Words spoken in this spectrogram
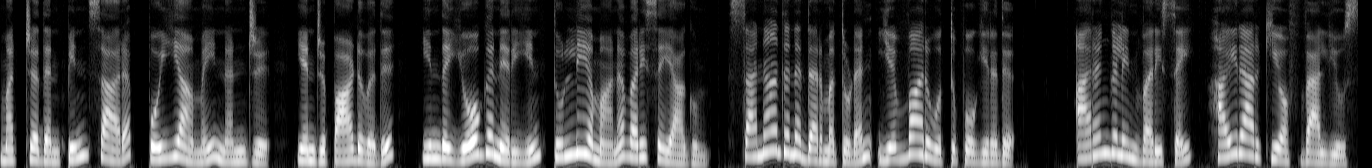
மற்றதன் பின்சார பொய்யாமை நன்று என்று பாடுவது இந்த யோக நெறியின் துல்லியமான வரிசையாகும். சனாதன தர்மத்துடன் எவ்வாறு ஒத்துப்போகிறது? அறங்களின் வரிசை ஹைரார்கி ஆஃப் வேல்யூஸ்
